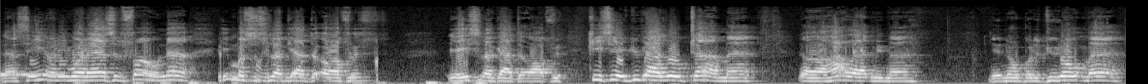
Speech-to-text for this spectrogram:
Now see, he even want to answer the phone now. He must have snuck out the office. Yeah, he snuck out the office. Kesey, if you got a little time, man, uh, holler at me, man. You know, but if you don't, man,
